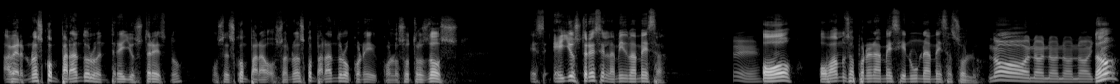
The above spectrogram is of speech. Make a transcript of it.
a ver, no es comparándolo entre ellos tres, ¿no? O sea, es comparado, o sea, no es comparándolo con, con los otros dos. Es ellos tres en la misma mesa. Sí. O, o vamos a poner a Messi en una mesa solo. No, no, no, no, no. ¿No? Yo,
